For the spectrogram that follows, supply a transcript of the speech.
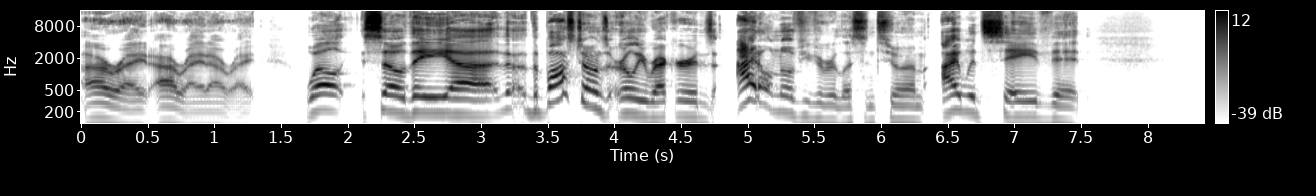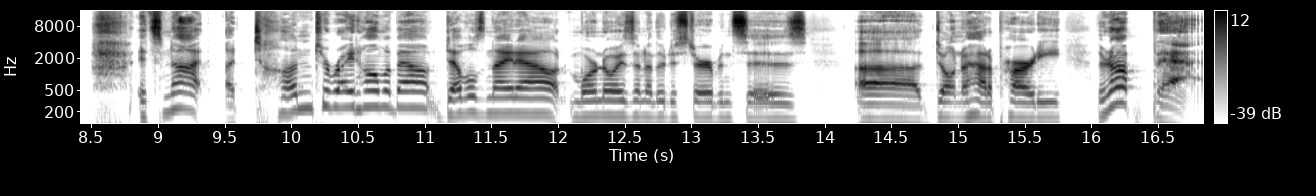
All right, all right, all right. Well, so the uh, the, the Bosstones early records. I don't know if you've ever listened to them. I would say that it's not a ton to write home about. Devil's Night Out, More Noise and Other Disturbances. Uh, don't know how to party. They're not bad,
